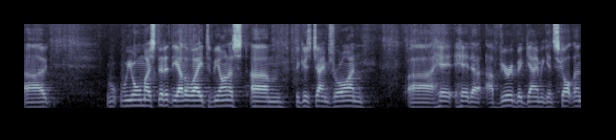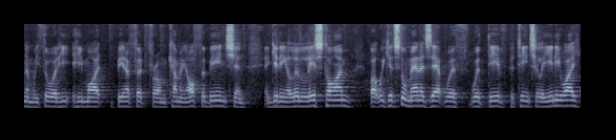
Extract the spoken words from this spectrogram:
Uh, we almost did it the other way, to be honest, um, because James Ryan uh, had, had a, a very big game against Scotland, and we thought he, he might benefit from coming off the bench and, and getting a little less time. But we could still manage that with, with Dev potentially anyway.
